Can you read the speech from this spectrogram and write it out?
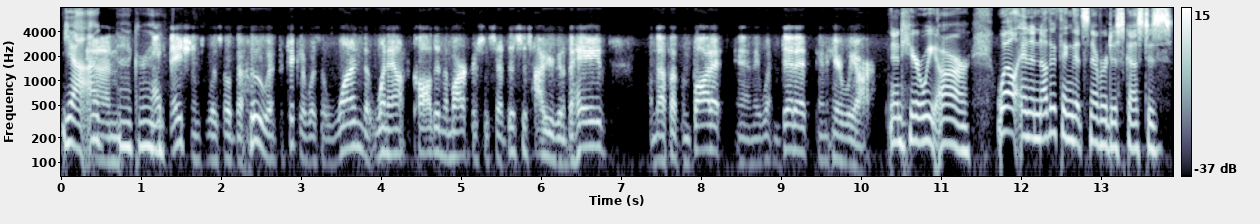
Yeah, and I, agree. United Nations was the WHO in particular was the one that went out and called in the markers and said, "This is how you're going to behave enough of them bought it and they went and did it and here we are. And here we are. Well and another thing that's never discussed is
